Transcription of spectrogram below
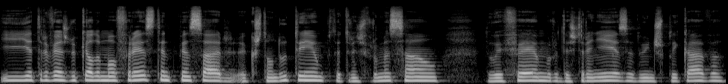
e através do que ela me oferece tento pensar a questão do tempo, da transformação, do efêmero, da estranheza, do inexplicável.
